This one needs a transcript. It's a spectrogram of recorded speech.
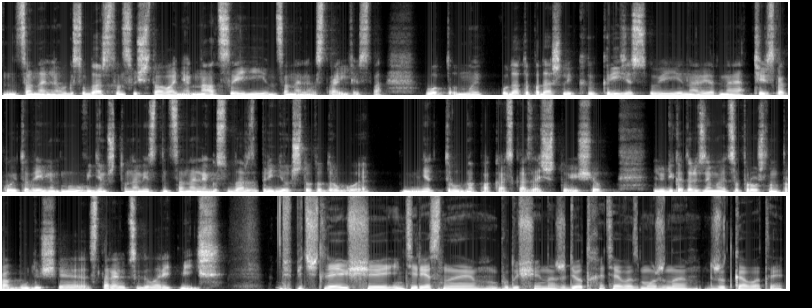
национального государства, существования нации и национального строительства. Вот мы куда-то подошли к кризису, и, наверное, через какое-то время мы увидим, что на место национального государства придет что-то другое. Мне трудно пока сказать, что еще. Люди, которые занимаются прошлым, про будущее стараются говорить меньше. Впечатляющее, интересное будущее нас ждет, хотя, возможно, жутковатое.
